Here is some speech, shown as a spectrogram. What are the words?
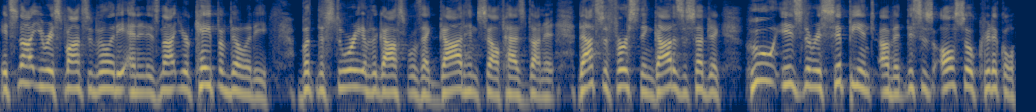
It's not your responsibility and it is not your capability, but the story of the gospel is that God Himself has done it. That's the first thing. God is the subject. Who is the recipient of it? This is also critical.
